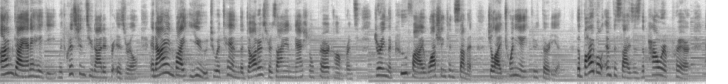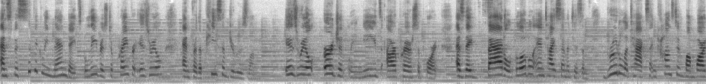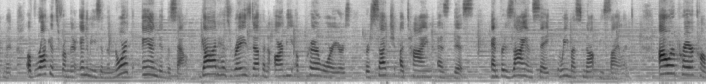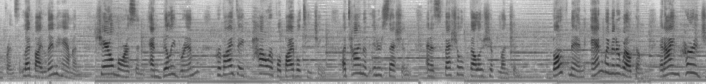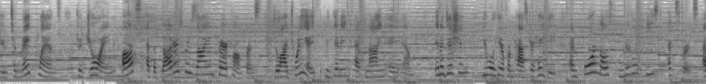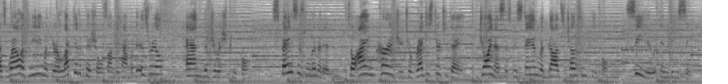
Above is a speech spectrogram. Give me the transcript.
I'm Diana Hagee with Christians United for Israel, and I invite you to attend the Daughters for Zion National Prayer Conference during the CUFI Washington Summit, July 28th through 30th. The Bible emphasizes the power of prayer and specifically mandates believers to pray for Israel and for the peace of Jerusalem. Israel urgently needs our prayer support as they battle global anti Semitism, brutal attacks, and constant bombardment of rockets from their enemies in the north and in the south. God has raised up an army of prayer warriors for such a time as this. And for Zion's sake, we must not be silent. Our prayer conference, led by Lynne Hammond, Cheryl Morrison, and Billye Brim, provides a powerful Bible teaching a time of intercession, and a special fellowship luncheon. Both men and women are welcome, and I encourage you to make plans to join us at the Daughters for Zion Prayer Conference, July 28th, beginning at 9 a.m. In addition, you will hear from Pastor Hagee and foremost Middle East experts, as well as meeting with your elected officials on behalf of Israel and the Jewish people. Space is limited, so I encourage you to register today. Join us as we stand with God's chosen people. See you in DC.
